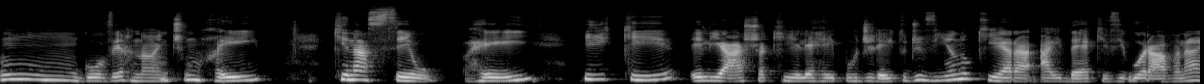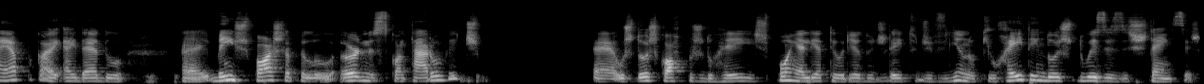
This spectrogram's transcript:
um governante, um rei, que nasceu rei e que ele acha que ele é rei por direito divino, que era a ideia que vigorava na época, a ideia do é, bem exposta pelo Ernest Kontarovich. É, os dois corpos do rei expõe ali a teoria do direito divino, que o rei tem dois, duas existências.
